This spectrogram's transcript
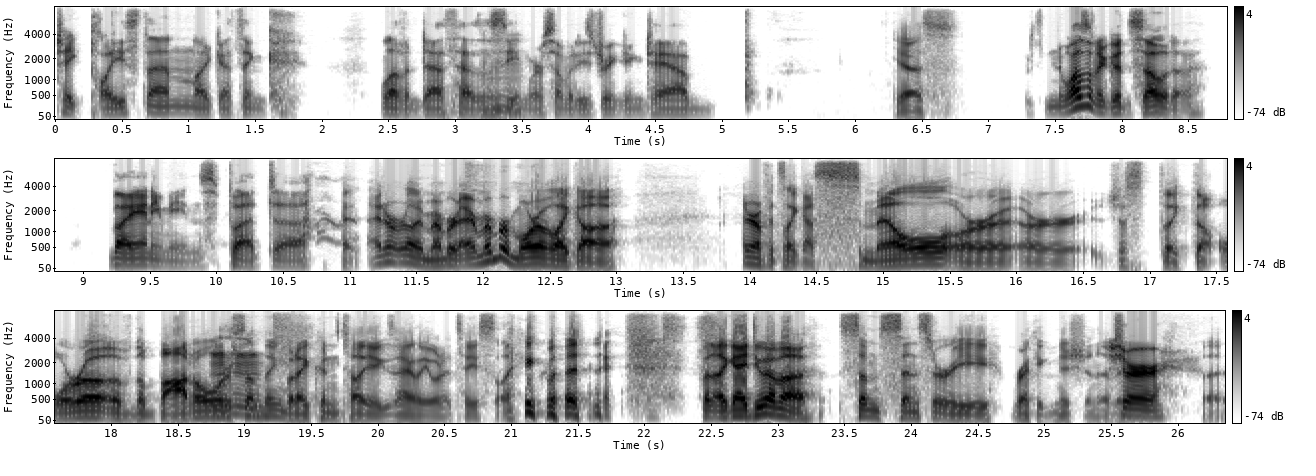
take place then. Like I think Love and Death has a Mhm. scene where somebody's drinking Tab. Yes. It wasn't a good soda by any means, but uh, I, don't really remember it. I remember more of like a I don't know if it's like a smell or or just like the aura of the bottle or Mhm. something, but I couldn't tell you exactly what it tastes like. but, but like I do have a some sensory recognition of it. sure. but-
